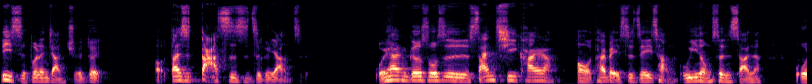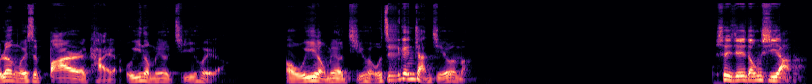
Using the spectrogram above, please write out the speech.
历史不能讲绝对，哦，但是大致是这个样子。伟汉哥说是三七开了，哦，台北市这一场吴怡农胜三了，我认为是八二开了，吴怡农没有机会了，哦，吴怡农没有机会，我直接跟你讲结论嘛。所以这些东西啊，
